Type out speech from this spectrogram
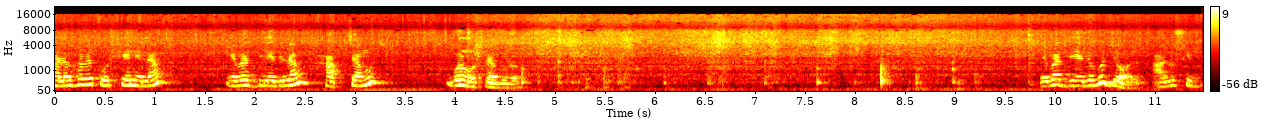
ভালোভাবে কষিয়ে নিলাম। এবার দিয়ে দিলাম হাফ চামচ গরম মশলা গুঁড়ো। এবার দিয়ে দেবো জল। আলু সিদ্ধ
